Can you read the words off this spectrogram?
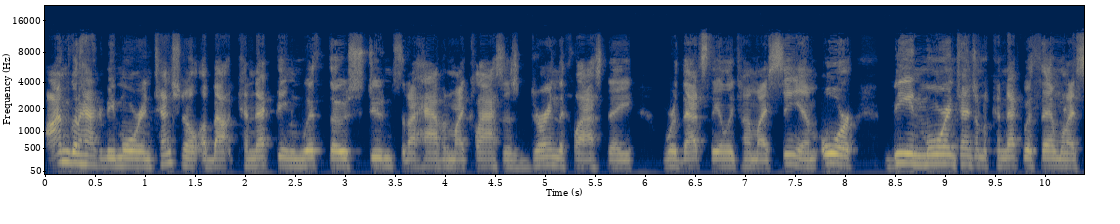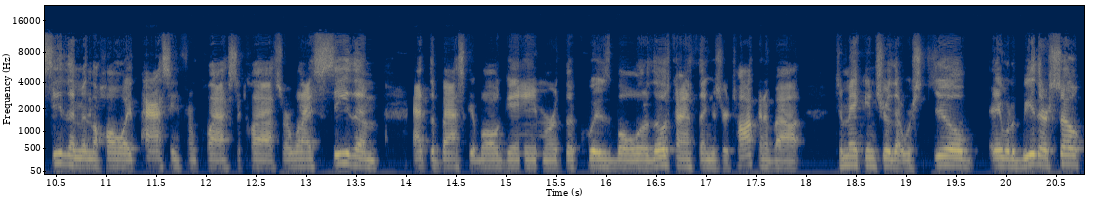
I'm going to have to be more intentional about connecting with those students that I have in my classes during the class day, where that's the only time I see them, or being more intentional to connect with them when I see them in the hallway passing from class to class, or when I see them at the basketball game or at the quiz bowl or those kind of things you're talking about to making sure that we're still able to be there. So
